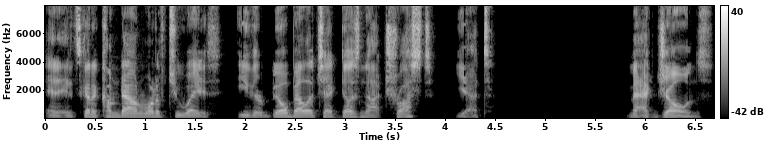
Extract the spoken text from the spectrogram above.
And it's going to come down one of two ways. Either Bill Belichick does not trust yet Mac Jones,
